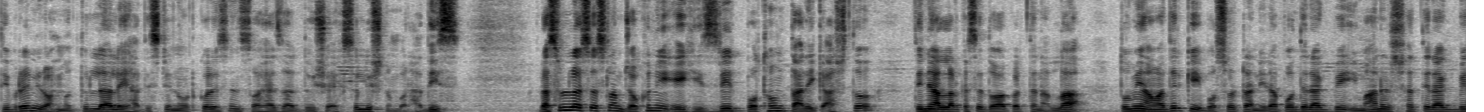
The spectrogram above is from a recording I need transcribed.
তিবরেনী রহমতুল্লাহ আলাই হাদিসটি নোট করেছেন, ছয় হাজার দুইশো একচল্লিশ নম্বর হাদিস। রাসুল্লাহ ইসলাম যখনই এই হিজরির প্রথম তারিখ আসতো, তিনি আল্লাহর কাছে দোয়া করতেন, আল্লাহ, তুমি আমাদেরকে এই বছরটা নিরাপদে রাখবে ইমানের সাথে রাখবে,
